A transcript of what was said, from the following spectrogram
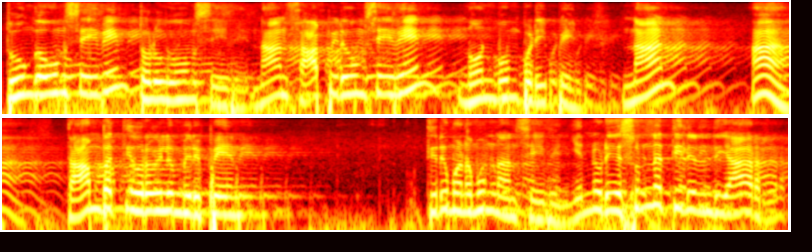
தூங்கவும் செய்வேன் தொழுகவும் செய்வேன். நான் சாப்பிடவும் செய்வேன் நோன்பும் பிடிப்பேன். நான் ஆ, தாம்பத்திய உறவிலும் இருப்பேன். திருமணமும் நான் செய்வேன். என்னுடைய சுண்ணத்திலிருந்து யார்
